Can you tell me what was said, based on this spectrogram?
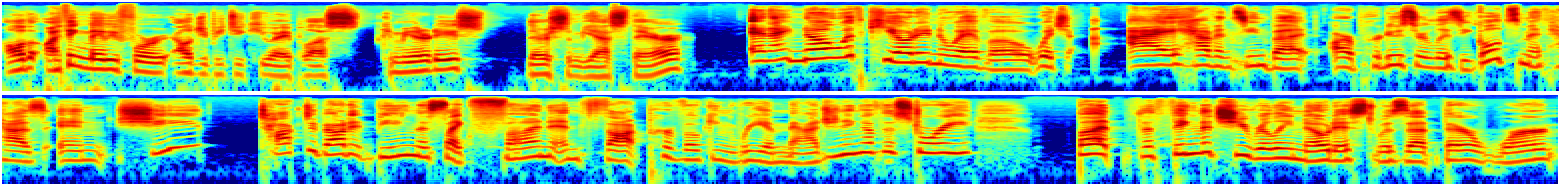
Although I think maybe for LGBTQA plus communities, there's some yes there. And I know with Quixote Nuevo, which I haven't seen, but our producer Lizzie Goldsmith has, and she talked about it being this like fun and thought provoking reimagining of the story. But the thing that she really noticed was that there weren't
